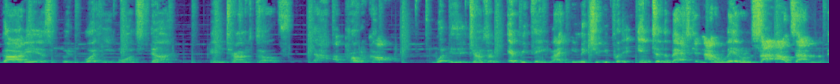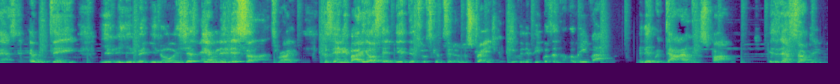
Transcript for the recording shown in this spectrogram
God is with what he wants done in terms of a protocol. What in terms of everything, like you make sure you put it into the basket, not only lay it on the side outside of the basket. Everything you you, you know is just Aaron and his sons, right? Because anybody else that did this was considered a stranger, even if he was another Levi, and they would die on the spot. Isn't that something?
